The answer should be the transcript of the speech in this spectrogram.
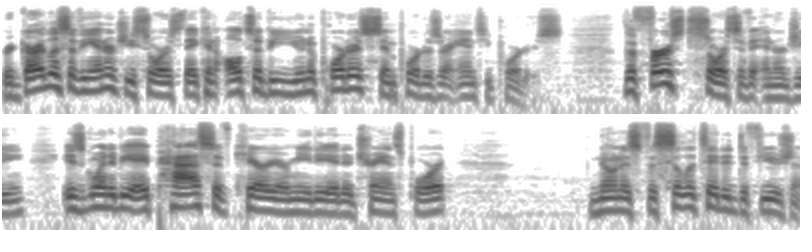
Regardless of the energy source, they can also be uniporters, symporters, or antiporters. The first source of energy is going to be a passive carrier mediated transport known as facilitated diffusion.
